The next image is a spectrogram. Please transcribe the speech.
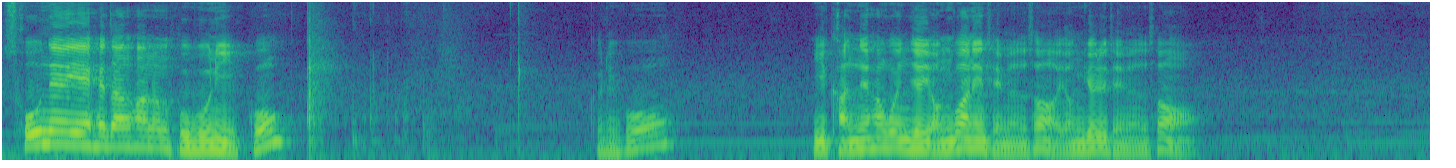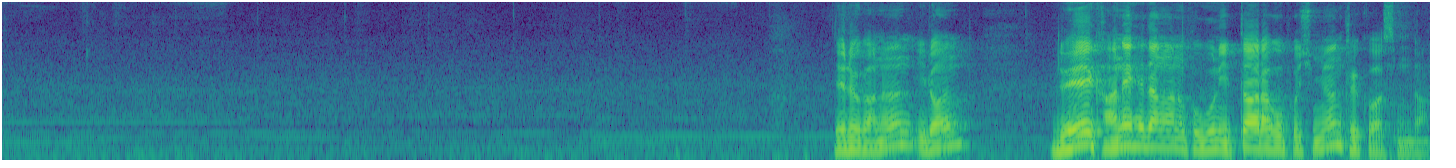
손해에 해당하는 부분이 있고 그리고 이 간뇌하고 이제 연관이 되면서 연결이 되면서 내려가는 이런 뇌간에 해당하는 부분이 있다라고 보시면 될 것 같습니다.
